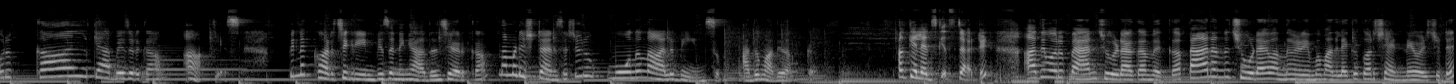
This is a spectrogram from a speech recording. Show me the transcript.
ഒരു കാൽ ക്യാബേജ് എടുക്കാം. ആ യെസ് പിന്നെ കുറച്ച് ഗ്രീൻ പീസ് ഉണ്ടെങ്കിൽ അതും ചേർക്കാം. നമ്മുടെ ഇഷ്ടം അനുസരിച്ച് ഒരു മൂന്ന് നാല് ബീൻസും അത് മതി നമുക്ക്. ഓക്കെ ലെറ്റ്സ് ഗെറ്റ് സ്റ്റാർട്ടഡ് ആദ്യം ഒരു പാൻ ചൂടാക്കാൻ വെക്കുക. പാൻ ഒന്ന് ചൂടായി വന്നു കഴിയുമ്പോൾ അതിലേക്ക് കുറച്ച് എണ്ണ ഒഴിച്ചിട്ട്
